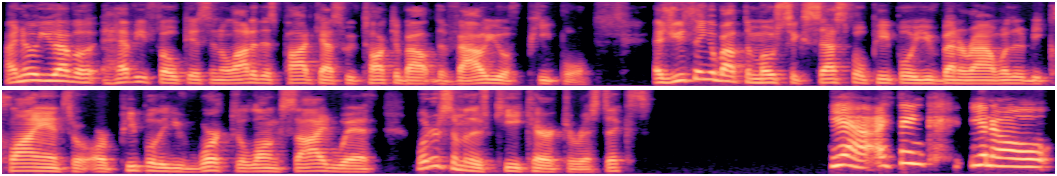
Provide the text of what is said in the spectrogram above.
I know you have a heavy focus in a lot of this podcast. We've talked about the value of people. As you think about the most successful people you've been around, whether it be clients or, or people that you've worked alongside with, what are some of those key characteristics? Yeah, I think, you know,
